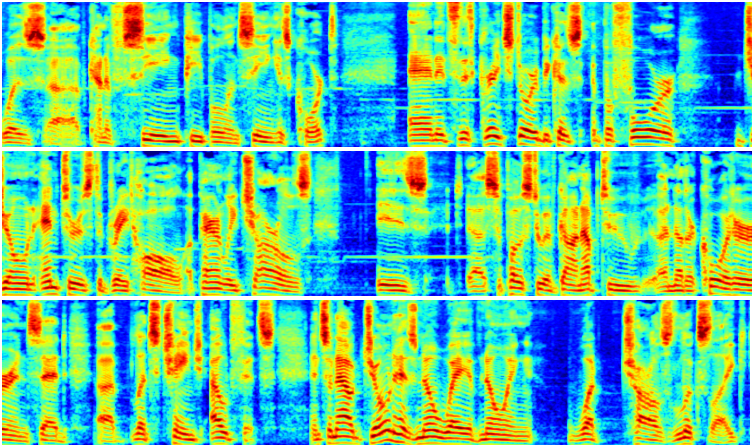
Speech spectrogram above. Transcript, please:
was uh, kind of seeing people and seeing his court, and it's this great story because before Joan enters the great hall, apparently Charles is uh, supposed to have gone up to another quarter and said, uh, "Let's change outfits." And so now Joan has no way of knowing what Charles looks like,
